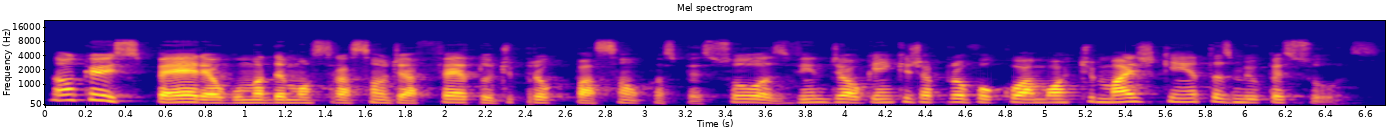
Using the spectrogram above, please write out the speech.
Não que eu espere alguma demonstração de afeto ou de preocupação com as pessoas vindo de alguém que já provocou a morte de mais de 500 mil pessoas.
